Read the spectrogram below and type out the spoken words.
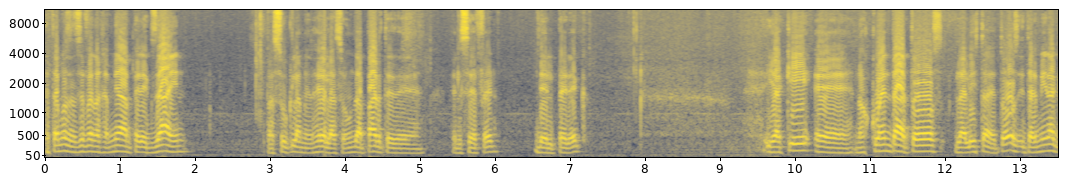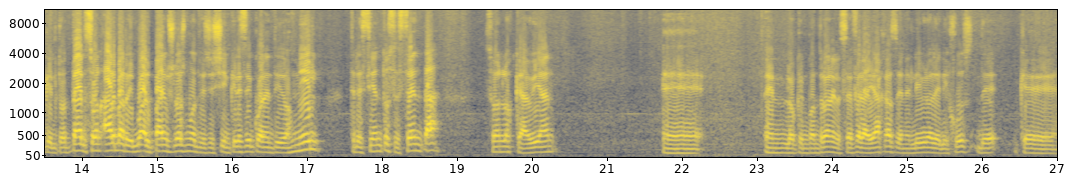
Estamos en Sefer Nehemiah, Perek Zain, Pasuk Lamed la segunda parte del el Sefer, del Perek. Y aquí eh, nos cuenta a todos la lista de todos y termina que el total son Arba Ribu Alpaim Shlosmot Veshishim, quiere decir 42.360 son los que habían eh, en lo que encontró en el Sefer Ayajas, en el libro de Lijus, de, que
